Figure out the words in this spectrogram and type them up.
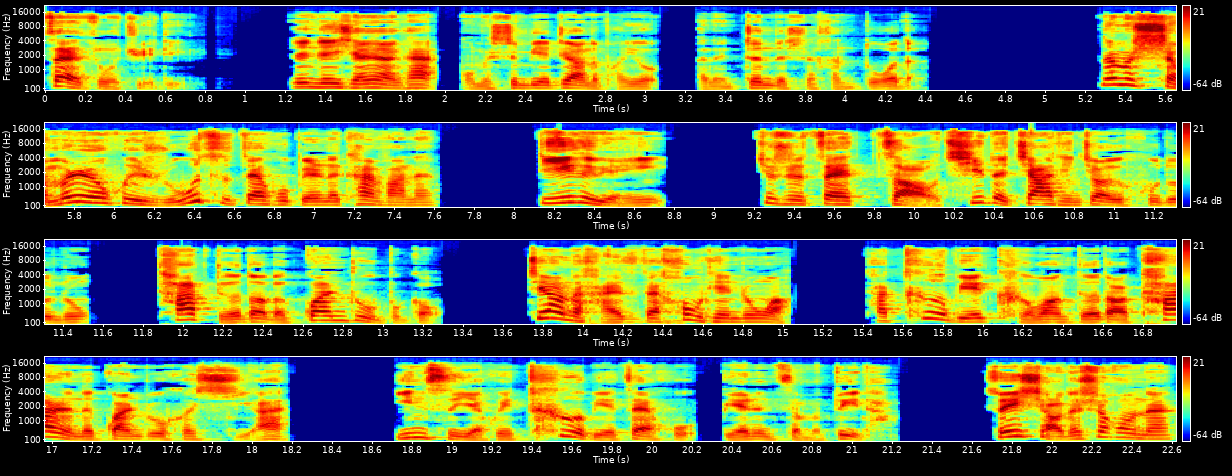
再做决定，认真想想看，我们身边这样的朋友可能真的是很多的。那么，什么人会如此在乎别人的看法呢？第一个原因就是在早期的家庭教育互动中，他得到的关注不够。这样的孩子在后天中啊，他特别渴望得到他人的关注和喜爱，因此也会特别在乎别人怎么对他。所以，小的时候呢，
